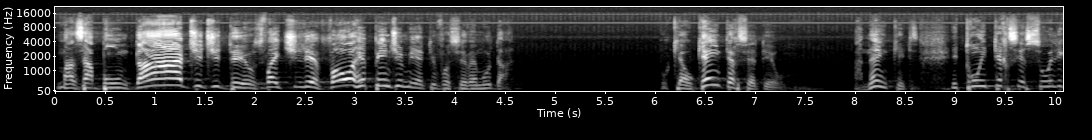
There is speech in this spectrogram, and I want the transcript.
mas a bondade de Deus vai te levar ao arrependimento e você vai mudar. Porque alguém intercedeu. Amém, queridos? Então o intercessor ele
